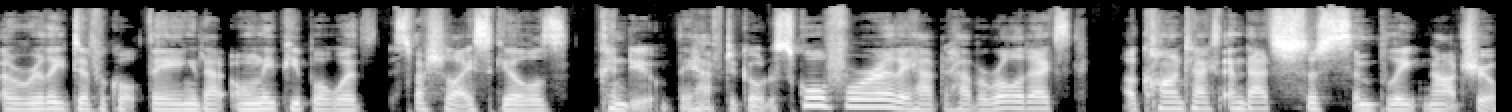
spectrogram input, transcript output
a really difficult thing that only people with specialized skills can do. They have to go to school for it. They have to have a Rolodex, a contacts, and that's just simply not true.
